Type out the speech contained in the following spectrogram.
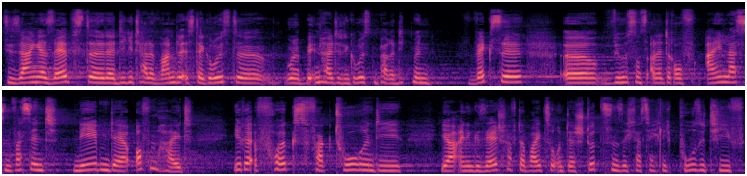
Sie sagen ja selbst, äh, der digitale Wandel ist der größte oder beinhaltet den größten Paradigmenwechsel. Äh, wir müssen uns alle darauf einlassen. Was sind neben der Offenheit Ihre Erfolgsfaktoren, die ja eine Gesellschaft dabei zu unterstützen, sich tatsächlich positiv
